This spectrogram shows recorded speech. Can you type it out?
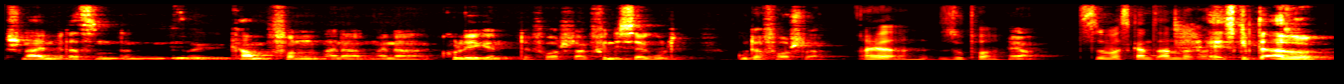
schneiden wir das und dann kam von einer, einer Kollegin der Vorschlag. Finde ich sehr gut. Guter Vorschlag. Ah ja, super. Ja. Das ist so was ganz anderes. Es gibt also,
